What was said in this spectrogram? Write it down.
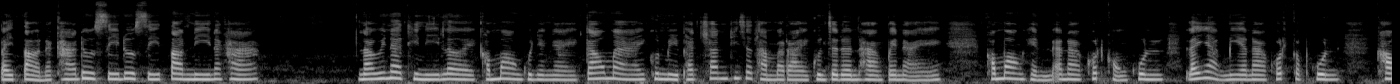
ไปต่อนะคะ ดูซิดูซิตอนนี้นะคะ ณวินาทีนี้เลยเขามองคุณยังไงก้าวไม้คุณมีแพชชั่นที่จะทำอะไร คุณจะเดินทางไปไหน เขามองเห็นอนาคตของคุณ และอยากมีอนาคตกับคุณ เขา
